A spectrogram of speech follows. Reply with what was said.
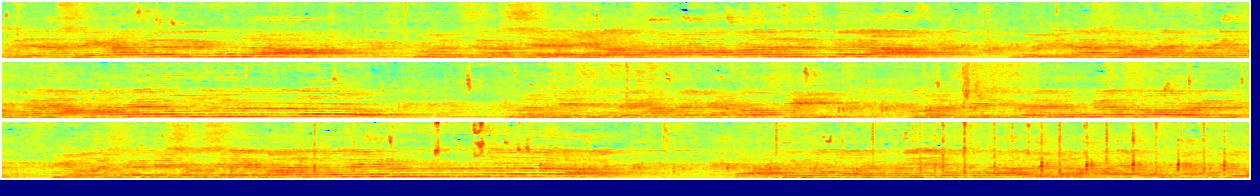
Numer 11 Kacper Rykuda! Numer 13 Jarosław Barykojak! Numer 11 Paweł Ferdynand Spotkania Mateusz Gurno! Numer 33 Kacper Kwiatkowski! Numer 34 Łukasz Horn! I numer 77 Bartłomiej Rudolak! Tak wygląda zestawienie gospodarzy. Dla jako wyznaczników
